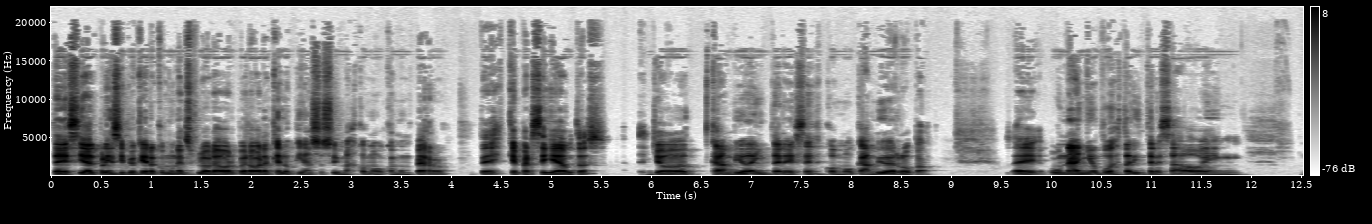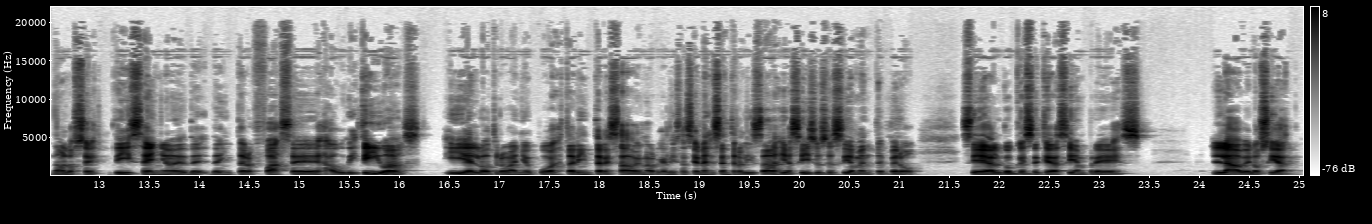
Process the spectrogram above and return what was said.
te decía al principio que era como un explorador, pero ahora que lo pienso soy más como, como un perro que persigue autos. Yo cambio de intereses como cambio de ropa. Eh, un año puedo estar interesado en, no lo sé, diseño de, de, interfaces auditivas y el otro año puedo estar interesado en organizaciones descentralizadas y así sucesivamente, pero si hay algo que se queda siempre es la velocidad.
